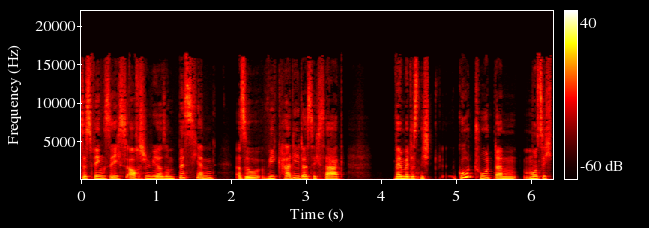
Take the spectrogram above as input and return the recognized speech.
deswegen sehe ich es auch schon wieder so ein bisschen, also wie Kadi, dass ich sage, wenn mir das nicht gut tut, dann muss ich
